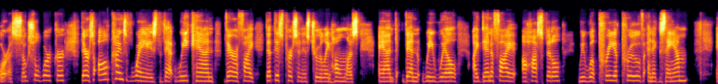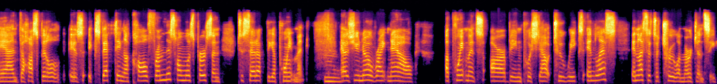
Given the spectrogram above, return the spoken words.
or a social worker. There's all kinds of ways that we can verify that this person is truly homeless. And then we will identify a hospital we will pre-approve an exam and the hospital is expecting a call from this homeless person to set up the appointment. Mm. As you know, right now, appointments are being pushed out two weeks unless unless it's a true emergency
